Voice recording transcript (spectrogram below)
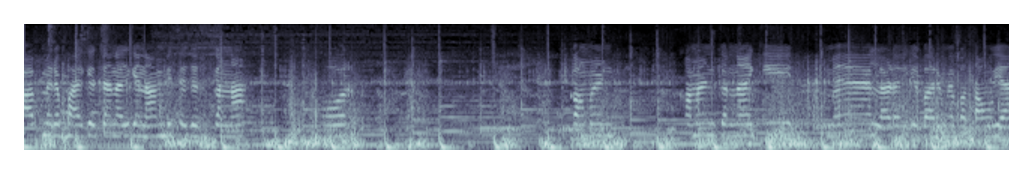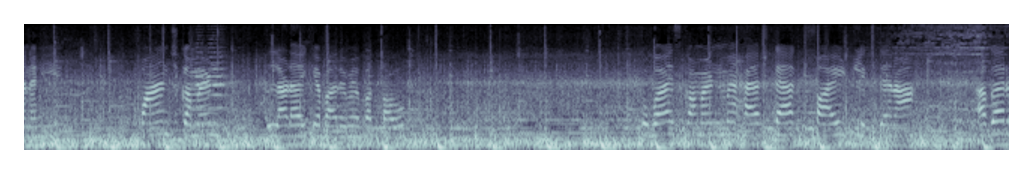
आप मेरे भाई के चैनल के नाम भी सजेस्ट करना और कमेंट कमेंट करना है कि मैं लड़ाई के बारे में बताऊँ या नहीं। पाँच कमेंट लड़ाई के बारे में बताओ तो गाइस कमेंट में हैश टैग फाइट लिख देना। अगर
